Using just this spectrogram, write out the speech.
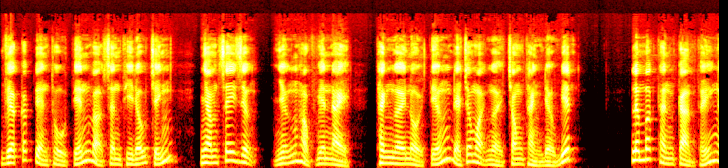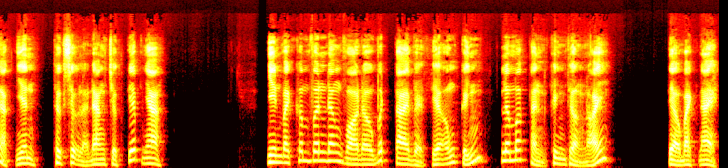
việc các tuyển thủ tiến vào sân thi đấu chính nhằm xây dựng những học viên này thành người nổi tiếng để cho mọi người trong thành đều biết. Lâm Bắc Thần cảm thấy ngạc nhiên, thực sự là đang trực tiếp nha. Nhìn Bạch Khâm Vân đang vò đầu bứt tai về phía ống kính, Lâm Bắc Thần khinh thường nói. Tiểu Bạch này,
